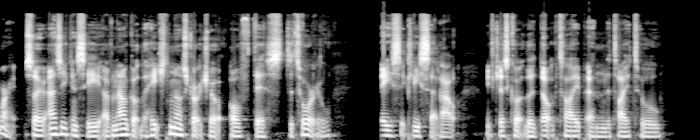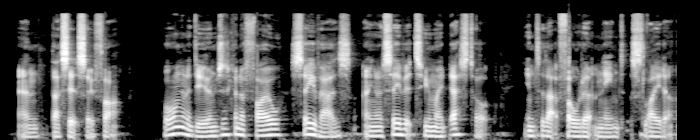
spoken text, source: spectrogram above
Right, so as you can see, I've now got the HTML structure of this tutorial basically set out. We've just got the doc type and the title, and that's it so far what I'm going to do, I'm just going to file, save as, I'm going to save it to my desktop into that folder named slider.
